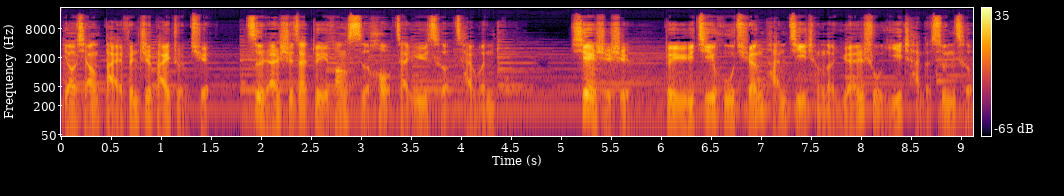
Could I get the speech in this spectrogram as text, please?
要想百分之百准确，自然是在对方死后再预测才稳妥。现实是，对于几乎全盘继承了袁术遗产的孙策，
